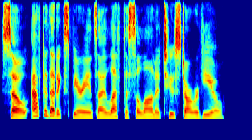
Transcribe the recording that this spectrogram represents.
So, after that experience, I left the salon a two star review.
